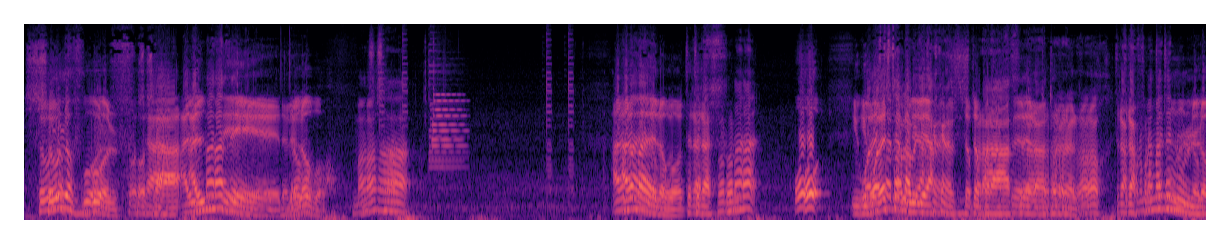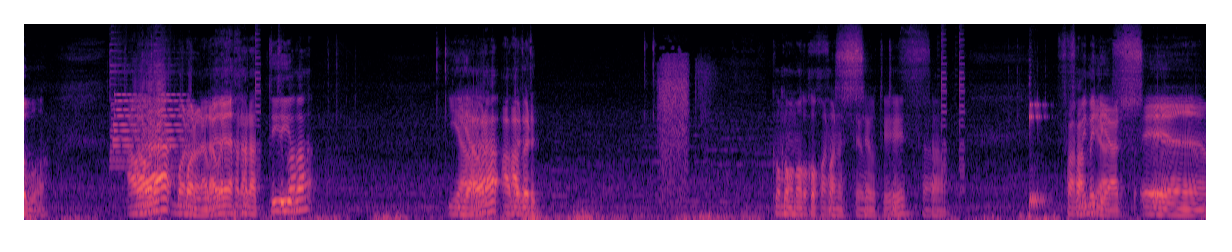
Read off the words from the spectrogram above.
Soul of Wolf, o sea, alma de, de lobo. Vamos a... Alma de lobo, transforma... ¡Oh! Igual, esta es la habilidad que necesito para acceder a la torre del reloj. Transformate en un lobo. Ahora, bueno, la voy a dejar activa. Y ahora, a ver... ¿Cómo cojones se utiliza? Familiares. Eh,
